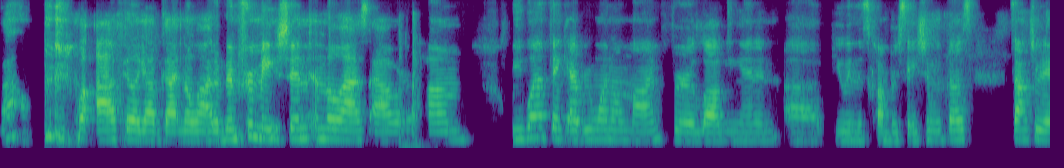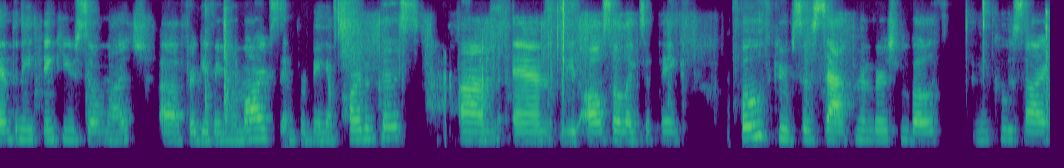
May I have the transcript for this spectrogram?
Wow. well, I feel like I've gotten a lot of information in the last hour. Um, we want to thank everyone online for logging in and uh, viewing this conversation with us. Dr. Anthony, thank you so much uh, for giving remarks and for being a part of this. Um, and we'd also like to thank both groups of staff members from both NCUSAR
